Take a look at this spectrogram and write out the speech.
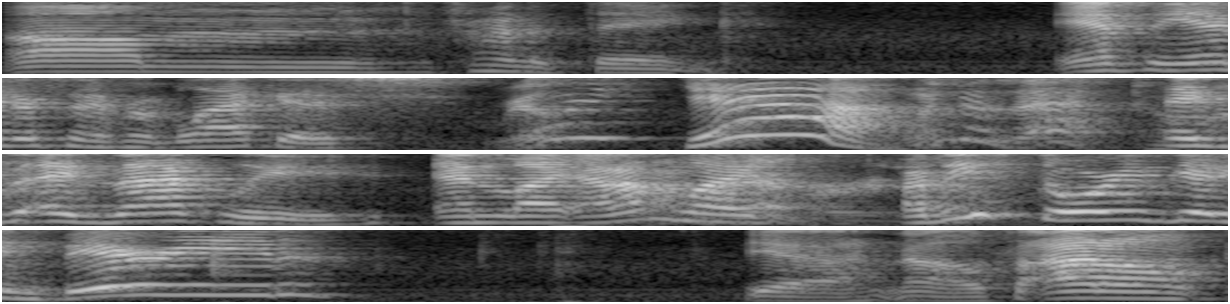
Um I'm trying to think. Anthony Anderson from Blackish. Really? Yeah. When does that? Ex- exactly. And like, and I'm I've like, are these stories getting buried? Yeah, no. So I don't.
